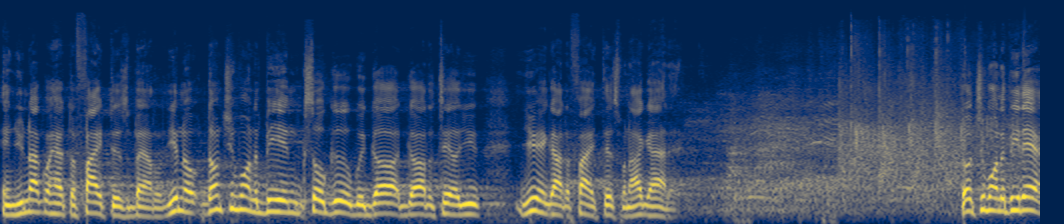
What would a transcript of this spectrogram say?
and you're not going to have to fight this battle. You know, don't you want to be in so good with God? God will tell you, You ain't got to fight this one. I got it. Don't you want to be there?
